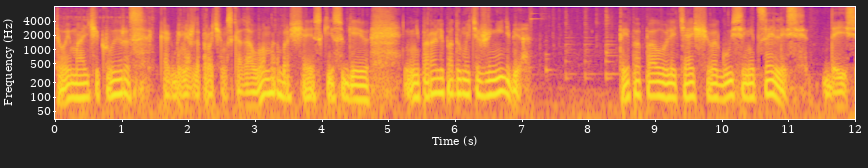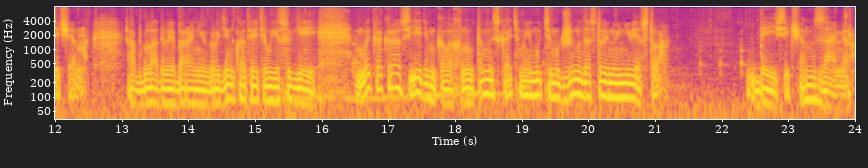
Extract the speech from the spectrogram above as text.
«Твой мальчик вырос», — как бы, между прочим, сказал он, обращаясь к Исугею. «Не пора ли подумать о женитьбе?» «Ты попал в летящего гуся, не целясь, Дейсичен», — обгладывая баранью грудинку, ответил Ясугей. «Мы как раз едем к Алахнутам искать моему Тимуджину достойную невесту». Дейсичен замер.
